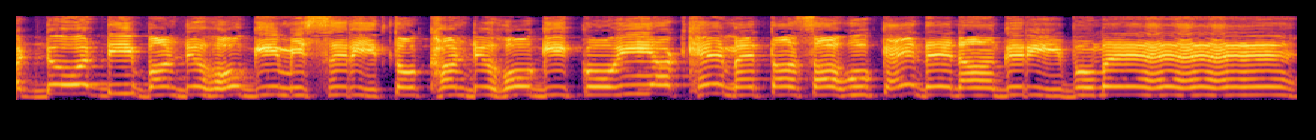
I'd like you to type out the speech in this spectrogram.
ਅੱਡੋ ਅੱਡੀ ਵੰਡ ਹੋ ਗਈ ਮਿਸਰੀ ਤੋਂ ਖੰਡ ਹੋ ਗਈ ਕੋਈ ਆਖੇ, ਮੈਂ ਤਾਂ ਸਾਹੂ ਕਹਿੰਦੇ ਨਾ ਗਰੀਬ ਮੈਂ।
